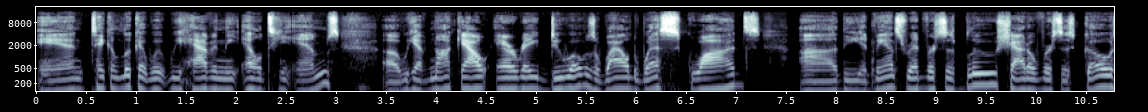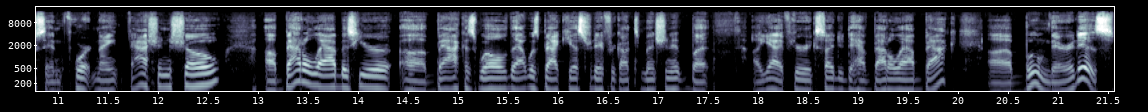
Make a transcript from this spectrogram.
and take a look at what we have in the LTMs. Uh, we have Knockout Air Raid Duos, Wild West Squads. Uh, the Advanced Red versus Blue, Shadow versus Ghost, and Fortnite Fashion Show. Uh, Battle Lab is here uh, back as well. That was back yesterday. Forgot to mention it, but yeah, if you're excited to have Battle Lab back, boom, there it is.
